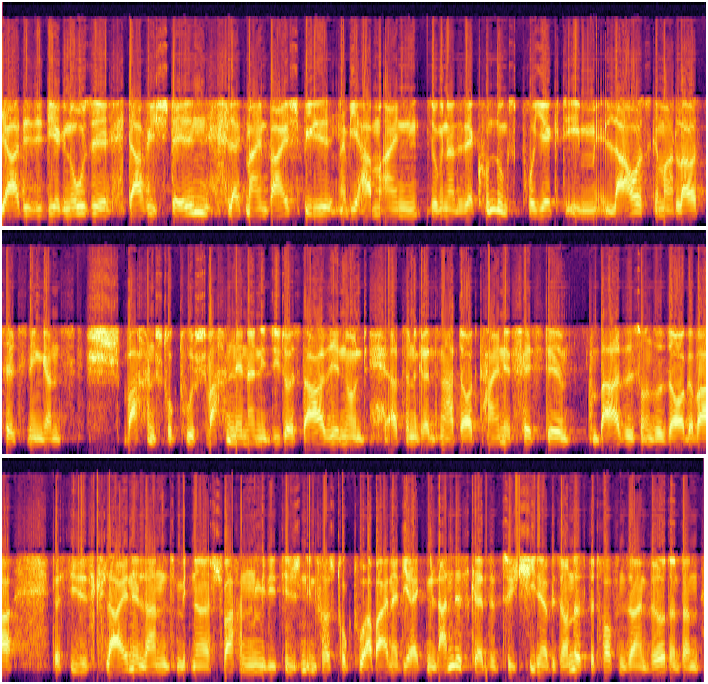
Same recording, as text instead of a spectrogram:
Ja, diese Diagnose darf ich stellen. Vielleicht mal ein Beispiel. Wir haben ein sogenanntes Erkundungsprojekt im Laos gemacht. Laos zählt zu den ganz schwachen, strukturschwachen Ländern in Südostasien und Ärzte ohne Grenzen hat dort keine feste Basis. Unsere Sorge war, dass dieses kleine Land mit einer schwachen medizinischen Infrastruktur, aber einer direkten Landesgrenze zu China besonders betroffen sein wird. Und dann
